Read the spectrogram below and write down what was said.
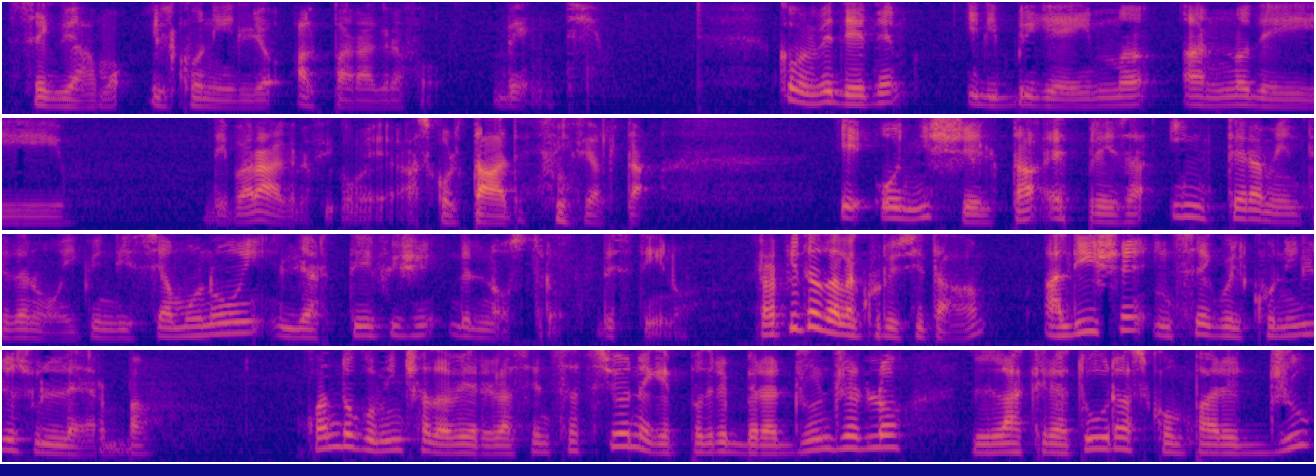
seguiamo il coniglio al paragrafo 20. Come vedete, i libri game hanno dei, dei paragrafi, come ascoltate in realtà e ogni scelta è presa interamente da noi, quindi siamo noi gli artefici del nostro destino. Rapita dalla curiosità, Alice insegue il coniglio sull'erba. Quando comincia ad avere la sensazione che potrebbe raggiungerlo, la creatura scompare giù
